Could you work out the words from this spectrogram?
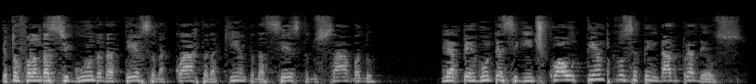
Eu estou falando da segunda, da terça, da quarta, da quinta, da sexta, do sábado. E a pergunta é a seguinte: qual o tempo que você tem dado para Deus?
